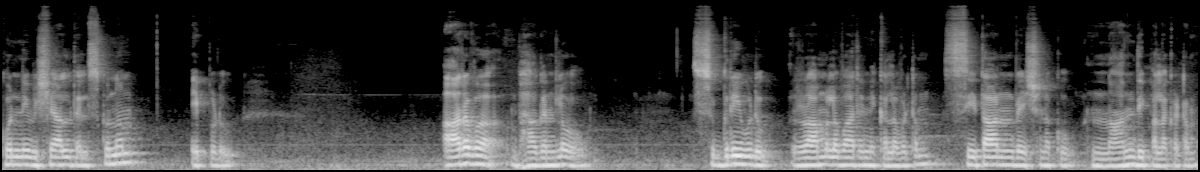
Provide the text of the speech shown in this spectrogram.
కొన్ని విషయాలు తెలుసుకున్నాం. ఇప్పుడు ఆరవ భాగంలో సుగ్రీవుడు రాముల వారిని కలవటం సీతాన్వేషణకు నాంది పలకటం.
